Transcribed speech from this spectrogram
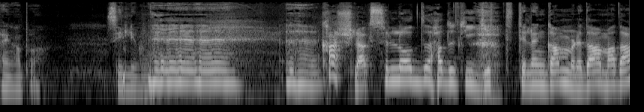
penger på. Silje Moe. Hva slags lodd hadde du gitt til den gamle dama da?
